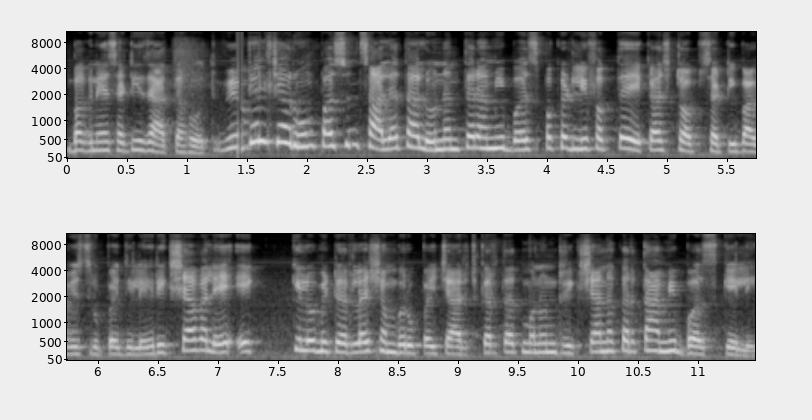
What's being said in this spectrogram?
बघण्यासाठी जात आहोत. आमच्या रूमपासून चालत आलो नंतर आम्ही बस पकडली फक्त एका स्टॉपसाठी बावीस रुपये दिले. रिक्षावाले एक किलोमीटरला शंभर रुपये चार्ज करतात म्हणून रिक्षा न करता आम्ही बस केली.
